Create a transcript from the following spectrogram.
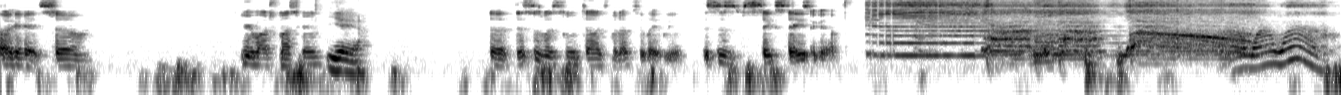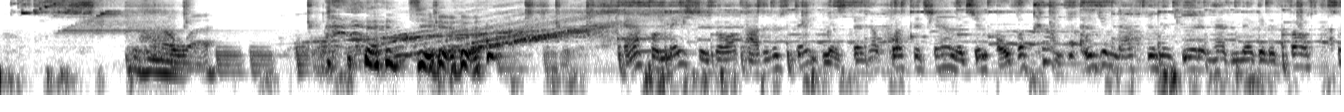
Okay, so you're watching my screen. Yeah, yeah. So this is what Snoop Dogg's been up to lately. This is six days ago. Wow, wow, wow. There's no way, dude. Affirmations are positive statements that help us to challenge and overcome. When you're not feeling good and have negative thoughts, so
